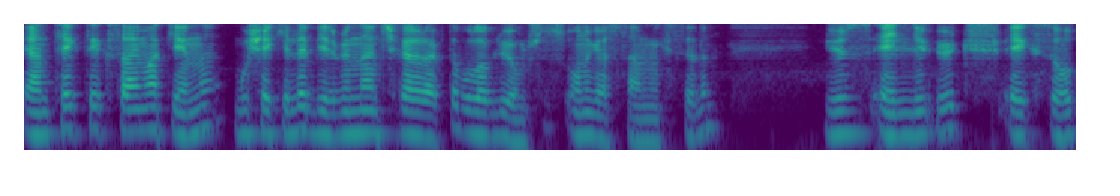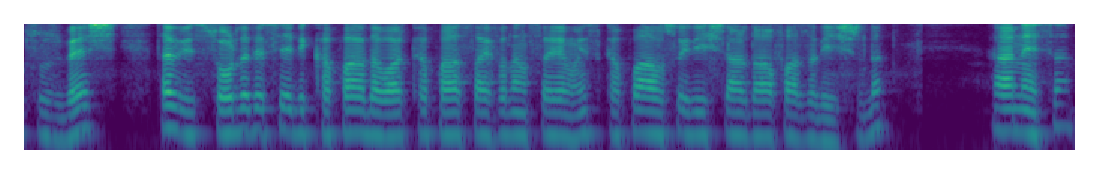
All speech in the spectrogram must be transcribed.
Yani tek tek saymak yerine bu şekilde birbirinden çıkararak da bulabiliyormuşuz. Onu göstermek istedim. 153 eksi 35. Tabi soruda deseydik kapağı da var. Kapağı sayfadan sayamayız. Kapağı olsaydı işler daha fazla değişirdi. Her neyse.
